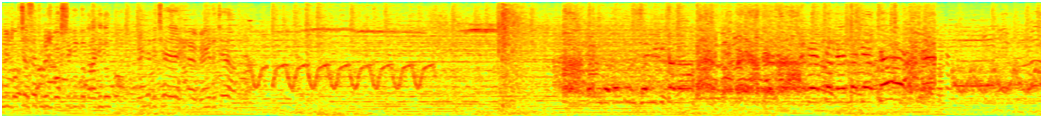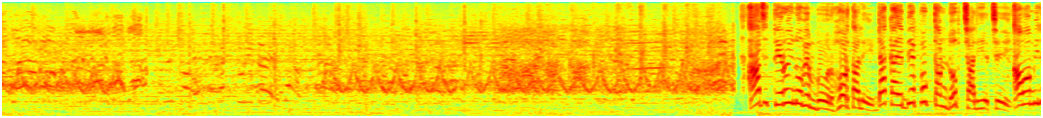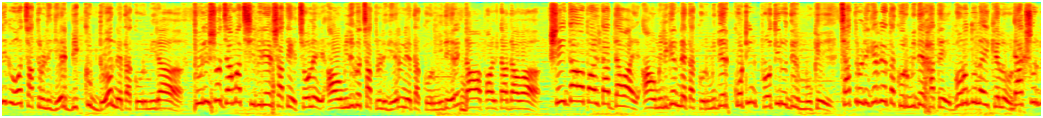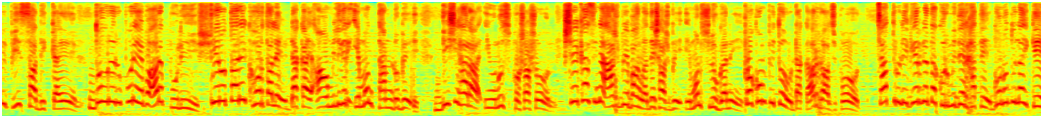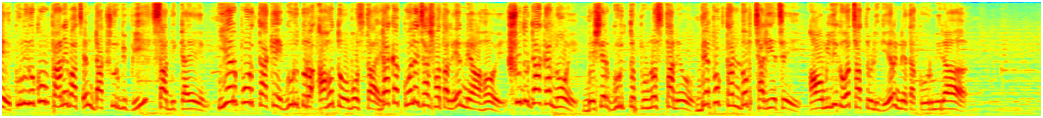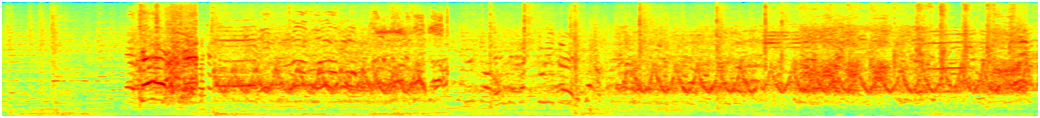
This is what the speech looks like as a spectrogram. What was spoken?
Police বক্সে আছে police বক্সে কিন্তু তারা কিন্তু ভেঙে দিচ্ছে ভেঙে দিচ্ছে। আজ তেরোই নভেম্বর, হরতালে ঢাকায় ব্যাপক তাণ্ডব চালিয়েছে আওয়ামী লীগ ও ছাত্রলীগের বিক্ষুব্ধ নেতাকর্মীরা। পুলিশ ও জামাত শিবিরের সাথে চলে আওয়ামী লীগ ও ছাত্রলীগের নেতাকর্মীদের দাওয়া পাল্টা দেওয়া। সেই দাওয়া পাল্টা দেওয়ায় আওয়ামী লীগের নেতাকর্মীদের কঠিন প্রতিরোধের মুখে ছাত্রলীগের নেতাকর্মীদের হাতে গণদুলাই খেল ডাকসুর বিপি সাদিক কায়েম। দৌড়ের উপরে এবার পুলিশ। তেরো তারিখ হরতালে ঢাকায় আওয়ামী লীগের এমন তাণ্ডবে দিশেহারা ইউনুস প্রশাসন। শেখ হাসিনা আসবে, বাংলাদেশ আসবে এমন স্লোগানে প্রকম্পিত ঢাকার রাজপথ। আগের নেতা কর্মীদের হাতে গণদুলাইকে কোন রকম প্রাণে বাঁচেন ডাকসুর বিপি সাদিক কায়েম। এরপর তাকে গুরুতর আহত অবস্থায় ঢাকা কলেজ হাসপাতালে নেওয়া হয়। শুধু ঢাকা নয়, দেশের গুরুত্বপূর্ণ স্থানেও ব্যাপক তাণ্ডব চালিয়েছে আওয়ামী লীগ ও ছাত্রলীগের নেতা কর্মীরা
